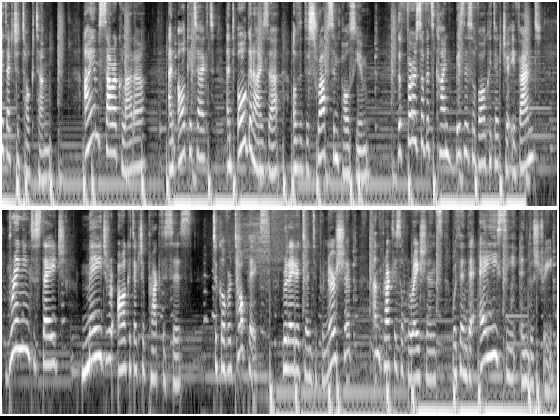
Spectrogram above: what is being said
Architecture Talk Tank. I am Sara Kolata, an architect and organizer of the Disrupt Symposium, the first of its kind business of architecture event, bringing to stage major architecture practices to cover topics related to entrepreneurship and practice operations within the AEC industry.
